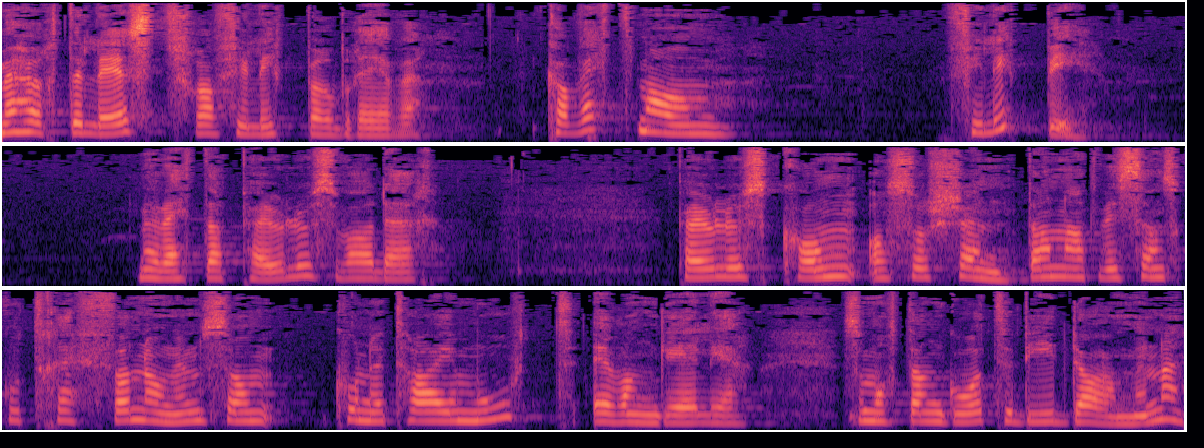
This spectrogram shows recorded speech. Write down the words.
Vi hørte lest fra Filipperbrevet. Hva vet vi om Filippi? Vi vet at Paulus var der. Paulus kom, og så skjønte han at hvis han skulle treffe noen som kunne ta imot evangeliet, så måtte han gå til de damene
